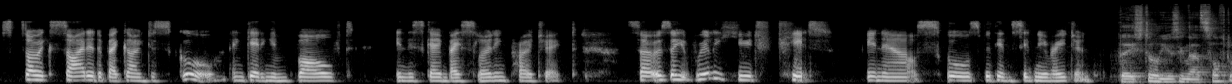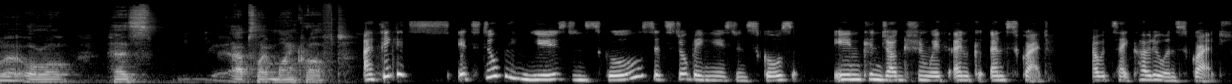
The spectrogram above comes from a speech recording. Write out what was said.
so excited about going to school and getting involved in this game based learning project. So it was a really huge hit in our schools within Sydney region. Are they still using that software or has apps like Minecraft? I think it's it's still being used in schools. It's still being used in schools in conjunction with and and Scratch. I would say Kodu and Scratch,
